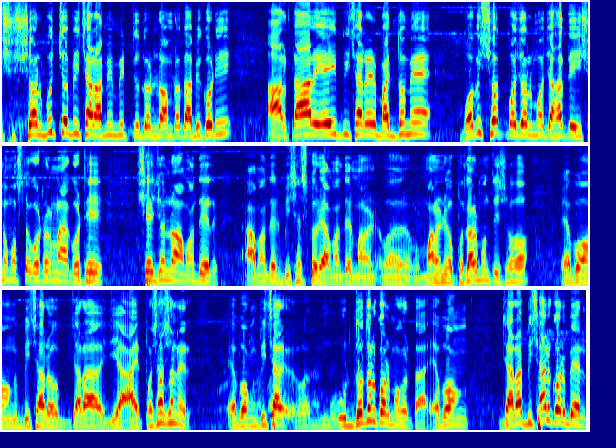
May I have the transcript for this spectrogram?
সর্বোচ্চ বিচার আমি মৃত্যুদণ্ড আমরা দাবি করি। আর তার এই বিচারের মাধ্যমে ভবিষ্যৎ প্রজন্ম যাহাতে এই সমস্ত ঘটনা না ঘটে সেই জন্য আমাদের আমাদের বিশেষ করে আমাদের মানন- মাননীয় প্রধানমন্ত্রী সহ এবং বিচারক যারা যে আয়, প্রশাসনের এবং বিচার, ঊর্ধ্বতন কর্মকর্তা এবং যারা বিচার করবেন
